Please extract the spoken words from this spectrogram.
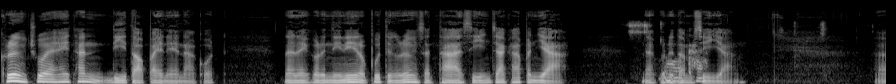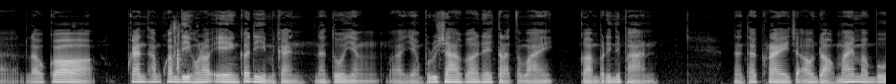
เครื่องช่วยให้ท่านดีต่อไปในอนาคตนะในกรณีนี้เราพูดถึงเรื่องศรัทธาศีลจาระปัญญานะคุณธรรมอ๋อค่ะสี่อย่างอ่าแล้วก็การทำความดีของเราเองก็ดีเหมือนกันนะตัวอย่างอย่างพระพุทธเจ้าก็ได้ตรัสไว้ก่อนปรินิพพาน นะถ้าใครจะเอาดอกไม้มาบู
